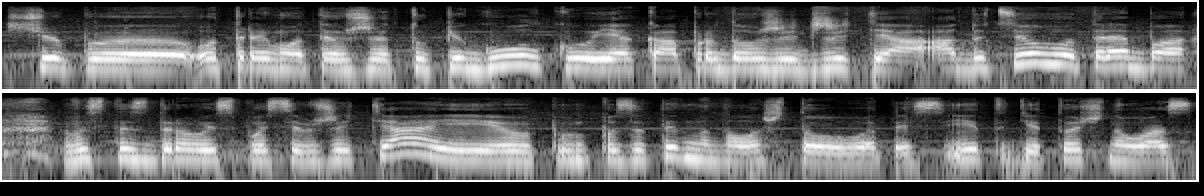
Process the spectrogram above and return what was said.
щоб е, отримати вже ту пігулку, яка продовжить життя. А до цього треба вести здоровий спосіб життя і позитивно налаштовуватись. І тоді точно у вас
